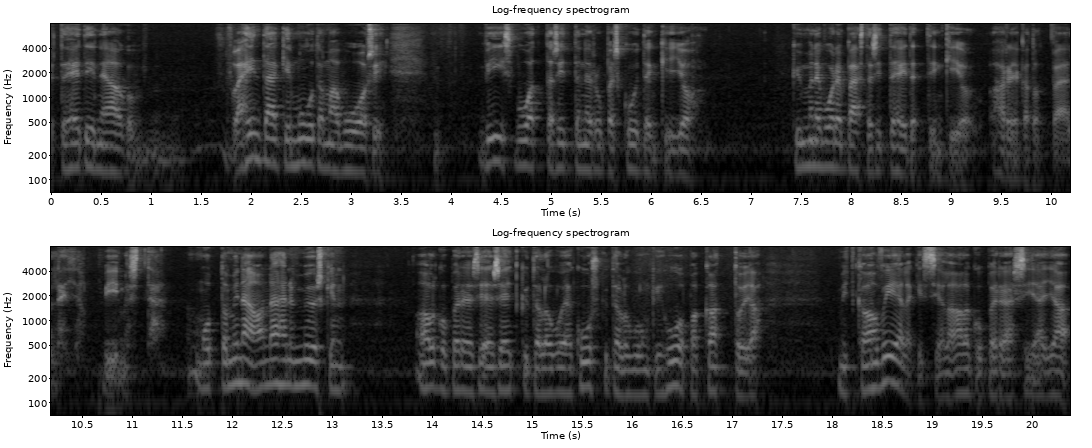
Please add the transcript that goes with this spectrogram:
Että heti ne alkoi vähintäänkin muutama vuosi. Viisi vuotta sitten ne rupesi kuitenkin jo, kymmenen vuoden päästä sitten heitettiinkin jo harjakatot päälle ja viimeistään. Mutta minä olen nähnyt myöskin alkuperäisiä 70-luvun ja 60-luvunkin huopakattoja, mitkä on vieläkin siellä alkuperäisiä ja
